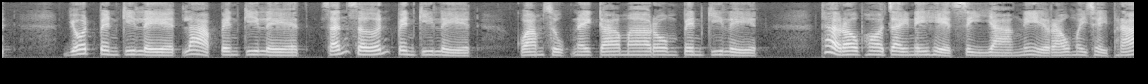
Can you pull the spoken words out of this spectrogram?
สยศเป็นกิเลสลาบเป็นกิเลสสรรเสริญเป็นกิเลสความสุขในกามารมณ์เป็นกิเลสถ้าเราพอใจในเหตุสี่อย่างนี่เราไม่ใช่พระ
